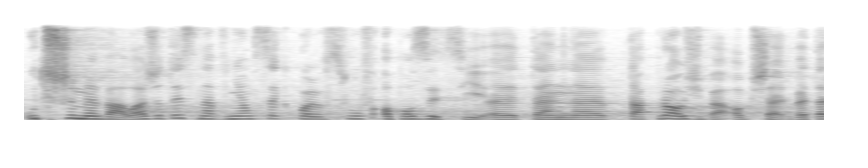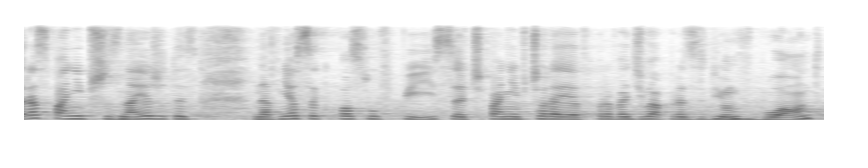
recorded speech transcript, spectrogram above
utrzymywała, że to jest na wniosek posłów opozycji e, ten, e, ta prośba o przerwę. Teraz Pani przyznaje, że to jest na wniosek posłów PiS. Czy Pani wczoraj wprowadziła prezydium w błąd?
